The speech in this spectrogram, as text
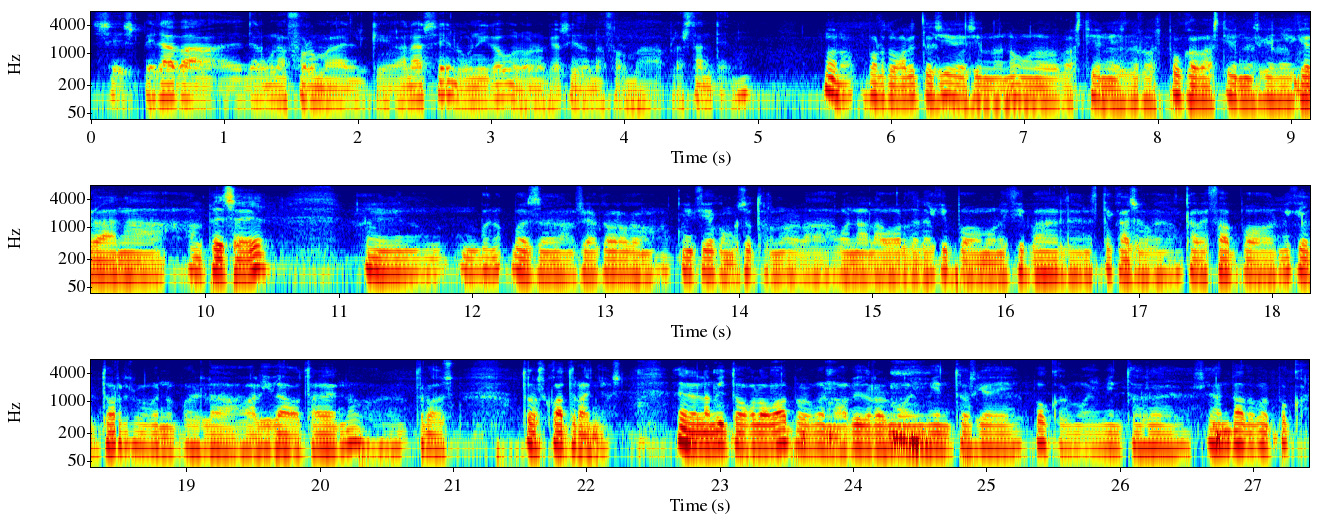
Se esperaba eh, de alguna forma el que ganase, lo único bueno, que ha sido una forma aplastante. ¿no? Bueno, Portugalete sigue siendo ¿no? uno de los bastiones, de los pocos bastiones que le quedan al PSE. Eh, bueno, pues al fin y al cabo coincido con vosotros, ¿no? la buena labor del equipo municipal, en este caso encabezado por Miquel Torres, bueno, pues la ha validado otra vez, ¿no? otros, otros cuatro años. En el ámbito global, pues bueno, ha habido los movimientos que, pocos movimientos eh, se han dado, muy pocos,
